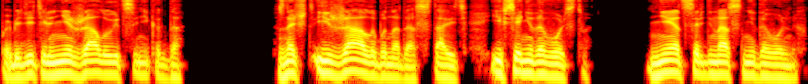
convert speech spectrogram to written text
Победитель не жалуется никогда. Значит, и жалобы надо оставить, и все недовольства. Нет среди нас недовольных.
